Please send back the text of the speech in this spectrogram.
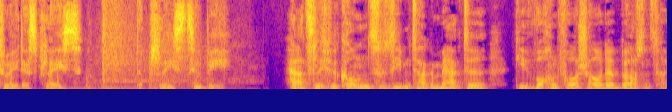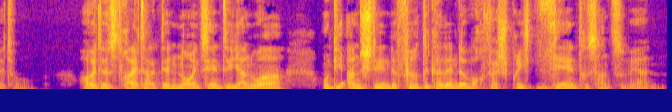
Traders Place. The place to be. Herzlich willkommen zu Sieben Tage Märkte, die Wochenvorschau der Börsenzeitung. Heute ist Freitag, der 19. Januar und die anstehende vierte Kalenderwoche verspricht sehr interessant zu werden.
